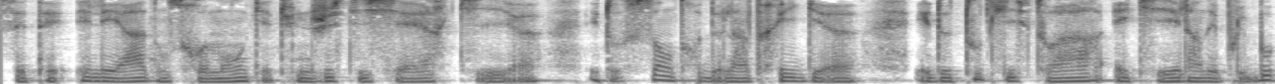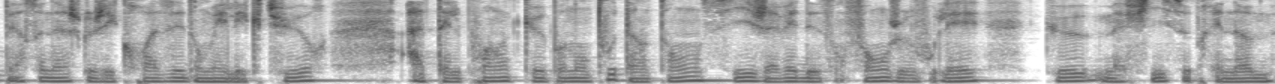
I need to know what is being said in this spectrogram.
c'était Eléa dans ce roman qui est une justicière qui euh, est au centre de l'intrigue euh, et de toute l'histoire et qui est l'un des plus beaux personnages que j'ai croisés dans mes lectures, à tel point que pendant tout un temps, si j'avais des enfants, je voulais que ma fille se prénomme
